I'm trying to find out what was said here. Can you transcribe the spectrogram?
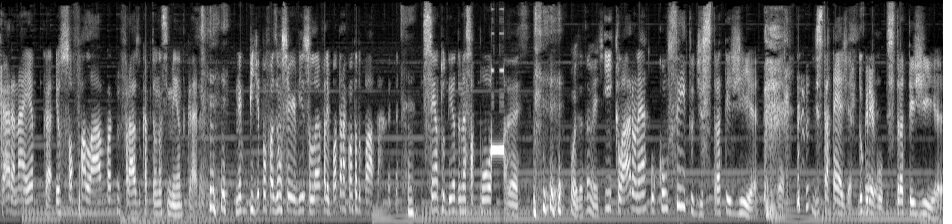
Cara, na época eu só falava com frase do Capitão Nascimento, cara. O nego pedia pra eu fazer um serviço lá, eu falei, bota na conta do Papa. Senta o dedo nessa porra. É. Pô, exatamente. E claro, né, o conceito de estratégia. de estratégia, do grego. Estratégia.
